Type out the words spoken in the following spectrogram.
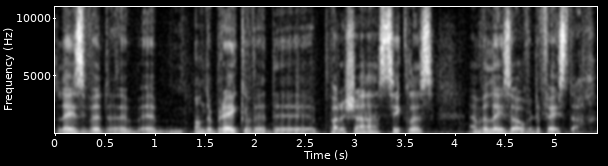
Lezen we, de- eh, onderbreken we de parasha-cyclus en we lezen over de feestdag.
